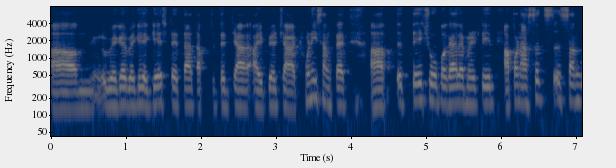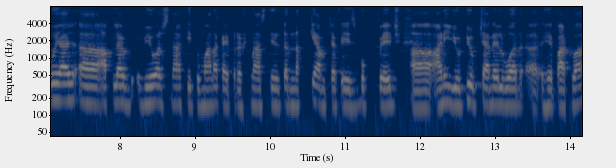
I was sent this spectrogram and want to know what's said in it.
वेगळे वेगळे गेस्ट येतात. त्यांच्या आय पी एलच्या आठवणी सांगतायत. ते शो बघायला मिळतील. आपण असंच सांगूया आपल्या व्ह्युअर्सना की तुम्हाला काही प्रश्न असतील तर नक्की आमच्या फेसबुक पेज आणि युट्यूब चॅनेलवर हे पाठवा.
